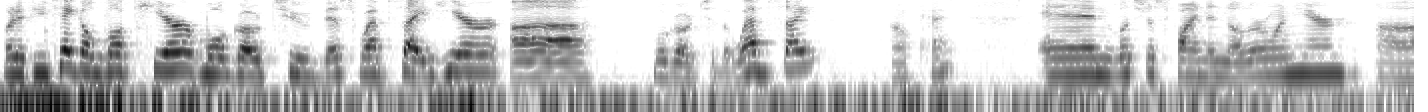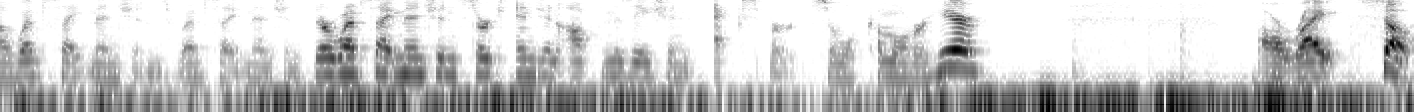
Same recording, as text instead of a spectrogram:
But if you take a look here, we'll go to this website here. Uh, we'll go to the website. Okay. And let's just find another one here. Uh, website mentions. Website mentions. Their website mentions search engine optimization expert. So we'll come over here. All right. So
